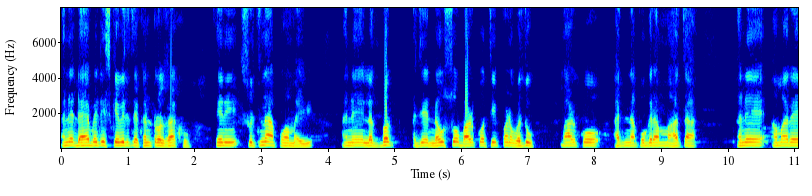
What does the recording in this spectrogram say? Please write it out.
અને ડાયાબિટીસ કેવી રીતે કંટ્રોલ રાખવું તેની સૂચના આપવામાં આવી અને લગભગ આજે નવસો બાળકોથી પણ વધુ બાળકો આજના પ્રોગ્રામમાં હતા. અને અમારે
